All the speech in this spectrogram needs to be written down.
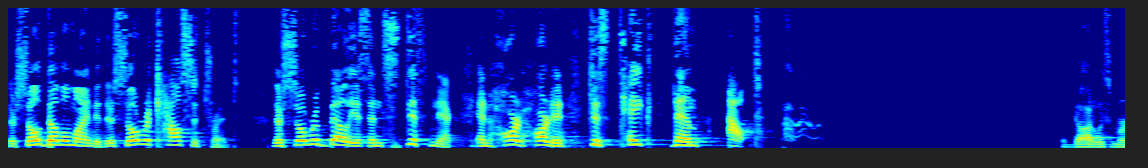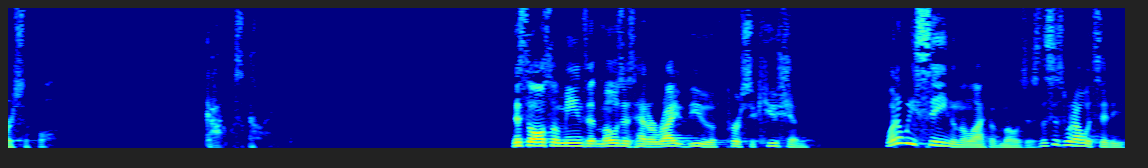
They're so double-minded. They're so recalcitrant. They're so rebellious and stiff-necked and hard-hearted. Just take them out. but God was merciful. God was kind. This also means that Moses had a right view of persecution. What are we seeing in the life of Moses? This is what I would say to you.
